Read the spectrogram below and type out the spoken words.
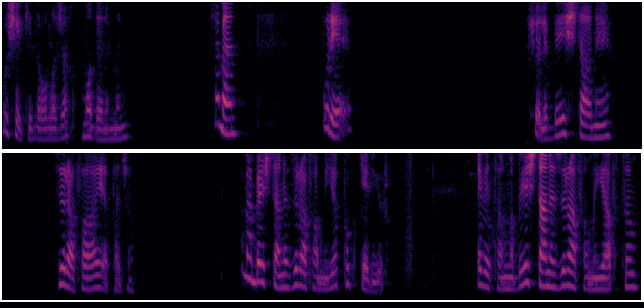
bu şekilde olacak modelimin. Hemen buraya şöyle 5 tane zürafa yapacağım. Hemen 5 tane zürafamı yapıp geliyorum. Evet hanım 5 tane zürafamı yaptım.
